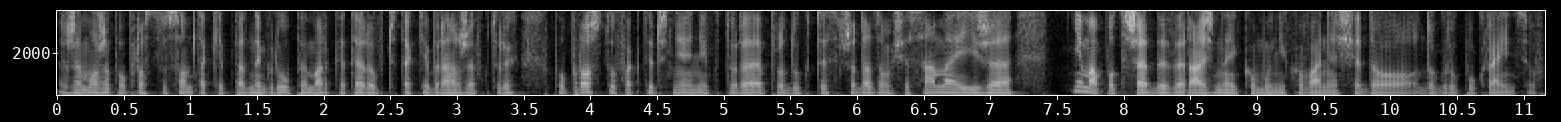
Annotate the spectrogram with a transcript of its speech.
że może po prostu są takie pewne grupy marketerów czy takie branże, w których po prostu faktycznie niektóre produkty sprzedadzą się same i że nie ma potrzeby wyraźnej komunikowania się do, do grup Ukraińców.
